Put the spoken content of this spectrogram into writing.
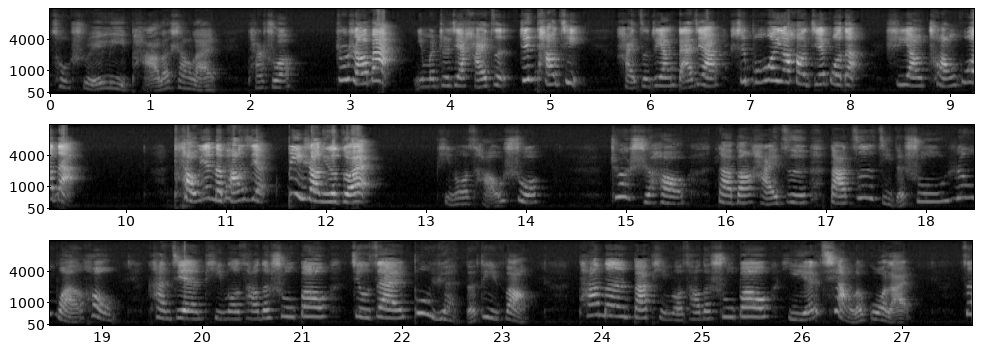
从水里爬了上来。他说：“住手吧，你们这些孩子真淘气！孩子这样打架是不会有好结果的，是要闯祸的。”讨厌的螃蟹，闭上你的嘴！匹诺曹说。这时候。那帮孩子把自己的书扔完后，看见匹诺曹的书包就在不远的地方，他们把匹诺曹的书包也抢了过来。在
